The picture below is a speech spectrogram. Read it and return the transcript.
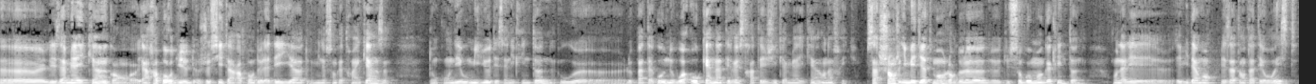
Euh, les Américains, quand un rapport, du, je cite un rapport de la DIA de 1995, donc on est au milieu des années Clinton, où euh, le Pentagone ne voit aucun intérêt stratégique américain en Afrique. Ça change immédiatement lors de le, du second manga Clinton. On a les, euh, évidemment les attentats terroristes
